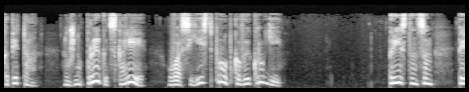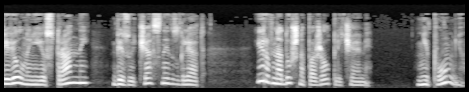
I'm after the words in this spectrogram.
«Капитан, нужно прыгать скорее, у вас есть пробковые круги». Пристенсен перевел на нее странный, безучастный взгляд и равнодушно пожал плечами. «Не помню.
